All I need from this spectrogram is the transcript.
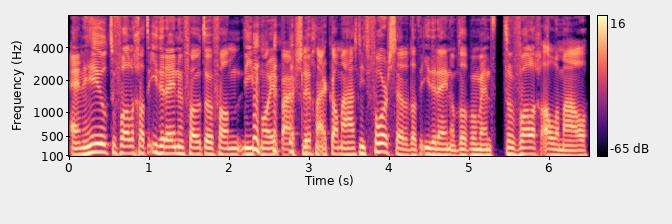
En heel toevallig had iedereen een foto van die mooie paarse lucht. Nou, ik kan me haast niet voorstellen dat iedereen op dat moment toevallig allemaal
